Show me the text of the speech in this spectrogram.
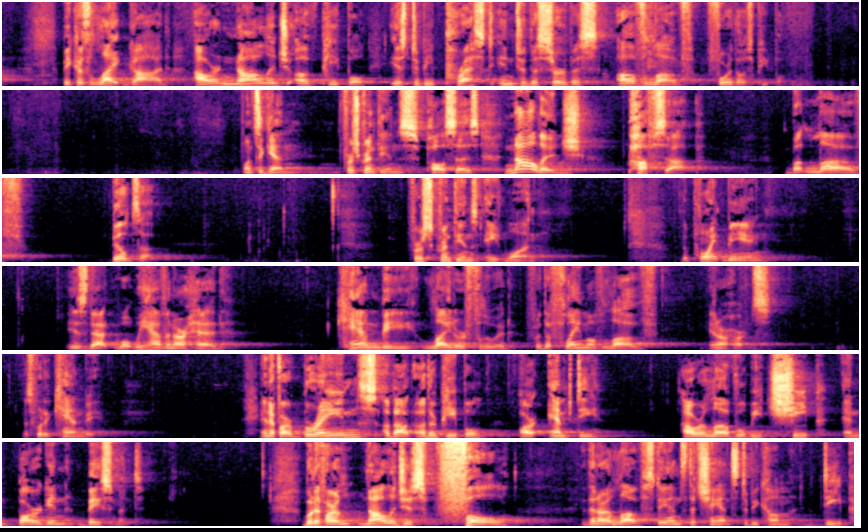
Because, like God, our knowledge of people is to be pressed into the service of love for those people. Once again, 1 Corinthians, Paul says, Knowledge puffs up, but love builds up. 1 Corinthians 8 1. The point being is that what we have in our head can be lighter fluid for the flame of love in our hearts. That's what it can be. And if our brains about other people are empty, our love will be cheap and bargain basement. But if our knowledge is full, then our love stands the chance to become deep,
